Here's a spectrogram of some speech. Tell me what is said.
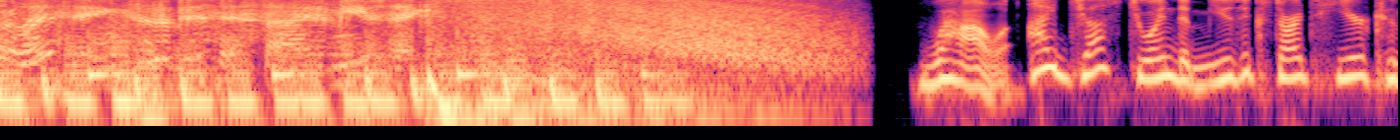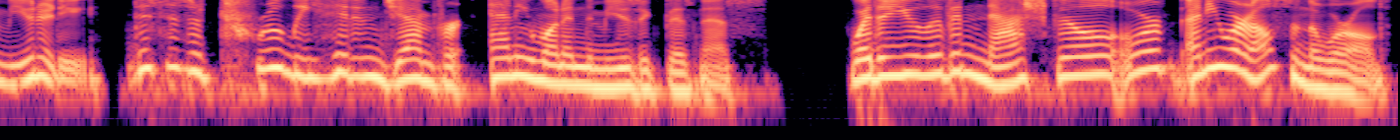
You're listening to the business side of music. Wow, I just joined the Music Starts Here community. This is a truly hidden gem for anyone in the music business. Whether you live in Nashville or anywhere else in the world,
